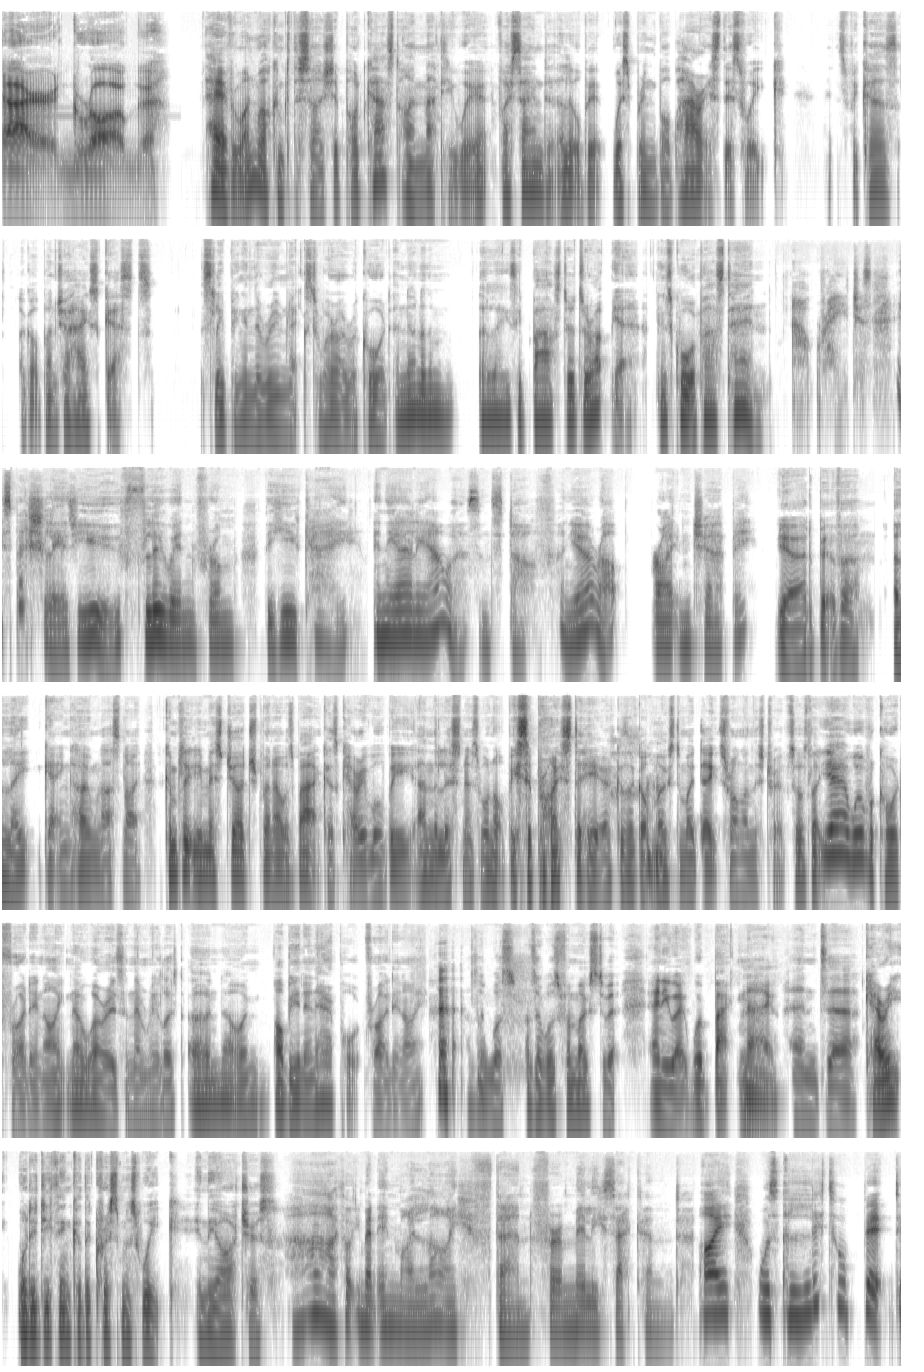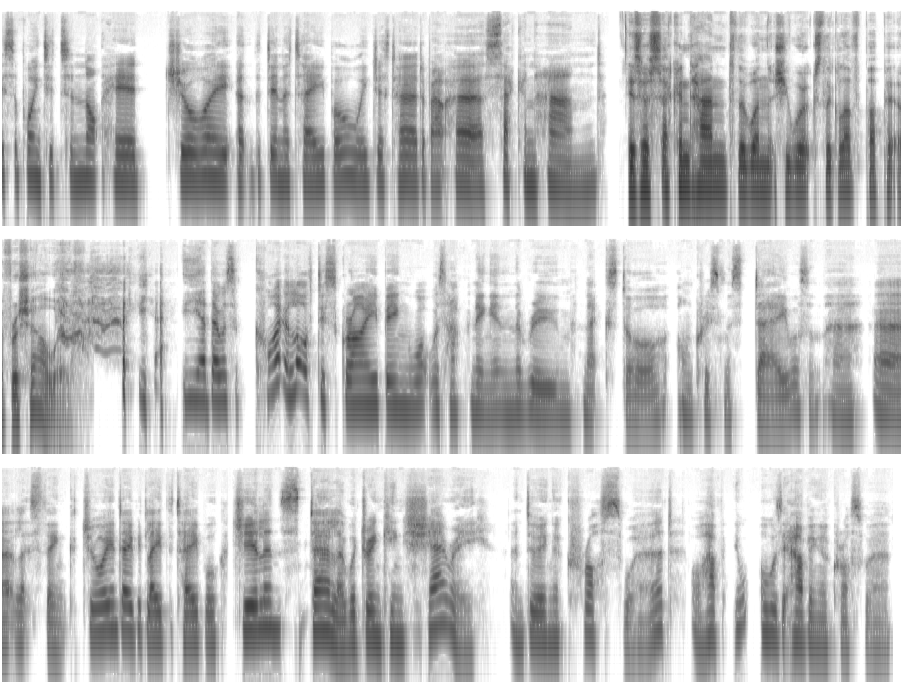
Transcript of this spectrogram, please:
Arr, grog. Hey everyone, welcome to the Cider Shed podcast. I'm Matthew Weir. If I sound a little bit whispering Bob Harris this week, it's because I got a bunch of house guests sleeping in the room next to where I record, and none of them, the lazy bastards, are up yet. It's quarter past ten. Outrageous, especially as you flew in from the UK in the early hours and stuff, and you're up bright and chirpy. Yeah, I had a bit of a, a late getting home last night. Completely misjudged when I was back, as Kerry will be, and the listeners will not be surprised to hear, because I got most of my dates wrong on this trip. So I was like, yeah, we'll record Friday night, no worries. And then realised, uh, no, I'm, I'll be in an airport Friday night, as I was as I was for most of it. Anyway, we're back now. And uh, Kerry, what did you think of the Christmas week in the Archers? Ah, I thought you meant in my life then for a millisecond. I was a little bit disappointed to not hear Joy at the dinner table. We just heard about her second hand. Is her second hand the one that she works the glove puppet of Rochelle with? yeah, yeah. There was quite a lot of describing what was happening in the room next door on Christmas Day, wasn't there? Uh, let's think. Joy and David laid the table. Jill and Stella were drinking sherry and doing a crossword, or have, or was it having a crossword?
